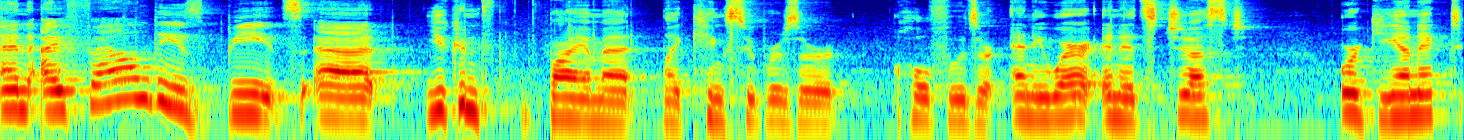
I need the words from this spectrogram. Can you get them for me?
And I found these beets at you can buy them at like King Supers or Whole Foods or anywhere, and it's just organic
